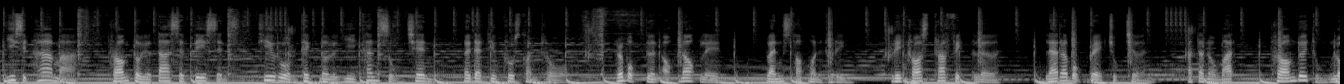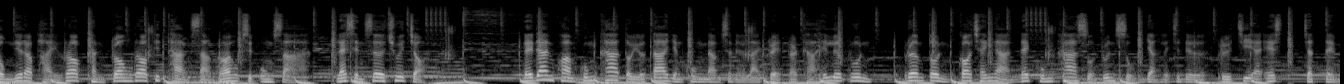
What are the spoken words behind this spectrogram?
2025 มาพร้อม Toyota Safety Sense ที่รวมเทคโนโลยีขั้นสูงเช่น Adaptive Cruise Control ระบบเตือนออกนอกเลน Blind Spot Monitoring Recross Traffic Alert และระบบเบรกฉุกเฉิน อัตโนมัติ พร้อมด้วยถุงลมนิรภัยรอบคันกล้องรอบทิศทาง 360 องศา และเซ็นเซอร์ช่วยจอด ในด้านความคุ้มค่าโตโยต้ายังคงนำเสนอหลายเกรดราคาให้เลือกรุ่น เริ่มต้นก็ใช้งานได้คุ้มค่าส่วนรุ่นสูงอย่าง Legendary หรือ GIS จัดเต็ม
